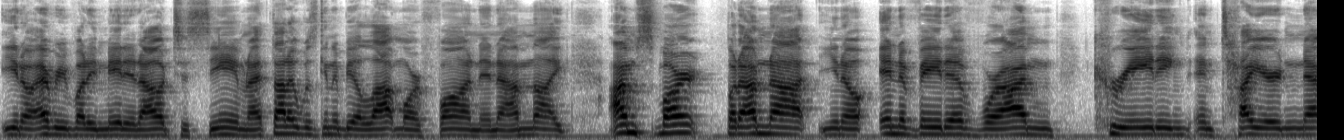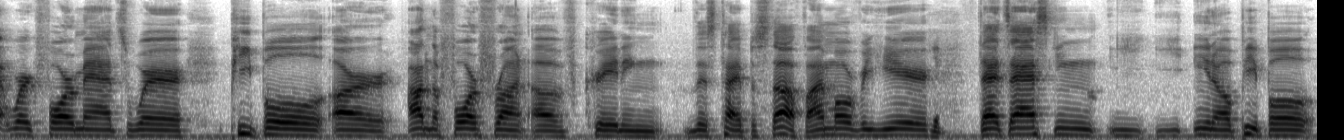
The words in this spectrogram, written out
you know everybody made it out to seem. And I thought it was gonna be a lot more fun. And I'm like, I'm smart, but I'm not you know innovative. Where I'm creating entire network formats where people are on the forefront of creating this type of stuff. I'm over here Yeah. that's asking you know people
